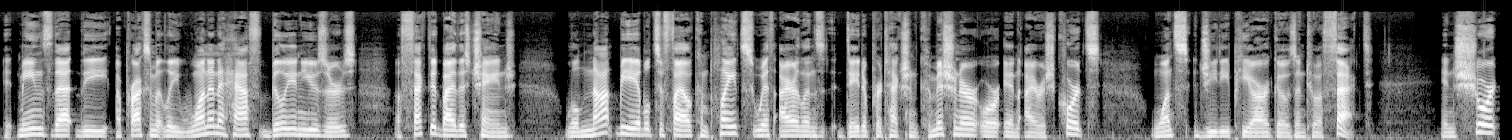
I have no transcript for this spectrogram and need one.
It means that the approximately 1.5 billion users affected by this change will not be able to file complaints with Ireland's Data Protection Commissioner or in Irish courts once GDPR goes into effect. In short,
